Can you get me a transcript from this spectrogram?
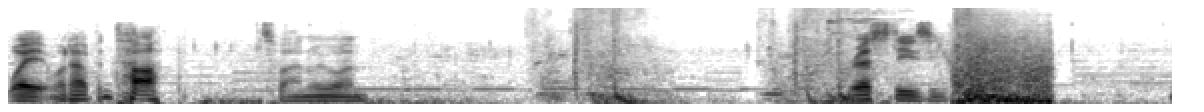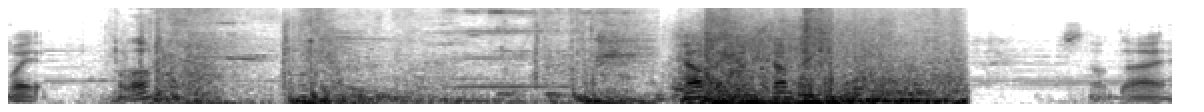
Wait, what happened top? It's fine, we won. Rest easy. Wait, hello? I'm coming, I'm coming. Just don't die.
